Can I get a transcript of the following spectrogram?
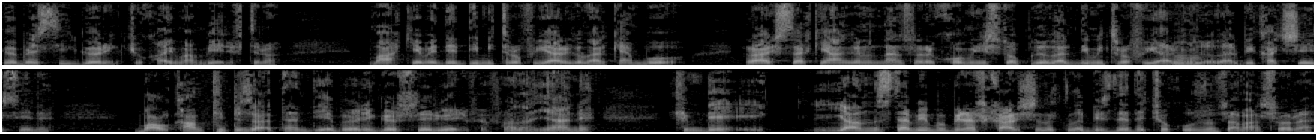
Goebbels değil Göring çok hayvan bir heriftir o. Mahkemede Dimitrov'u yargılarken bu Reichstag yangınından sonra komünist topluyorlar, Dimitrov'u yargılıyorlar birkaç şeysini. Balkan tipi zaten diye böyle gösteriyor herife falan yani. Şimdi e, yalnız tabii bu biraz karşılıklı. Bizde de çok uzun zaman sonra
